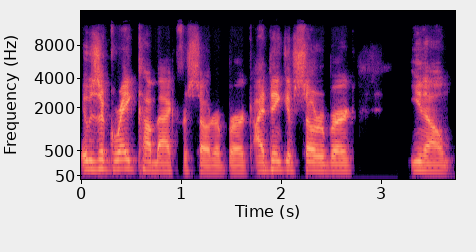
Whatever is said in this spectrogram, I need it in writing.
It was a great comeback for Soderbergh. I think if Soderbergh, you know,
